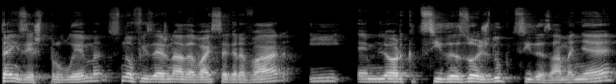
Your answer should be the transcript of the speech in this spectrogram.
tens este problema, se não fizeres nada, vai-se agravar e é melhor que decidas hoje do que decidas amanhã.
